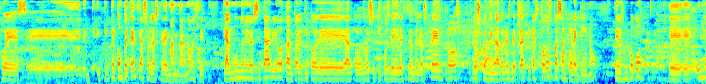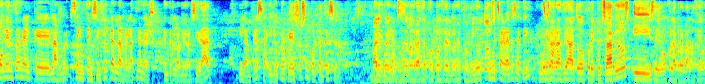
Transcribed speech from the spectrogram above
pues, eh, qué, competencias son las que demandan, ¿no? Es decir, que al mundo universitario, tanto al equipo de, a todos los equipos de dirección de los centros, los coordinadores de prácticas, todos pasan por aquí, ¿no? Tienes un poco eh, eh, un momento en el que se intensifican las relaciones entre la universidad y la empresa y yo creo que eso es importantísimo. Vale, pues muchísimas gracias por concedernos estos minutos. Muchas gracias a ti. Muchas gracias a todos por escucharnos y seguimos con la programación.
